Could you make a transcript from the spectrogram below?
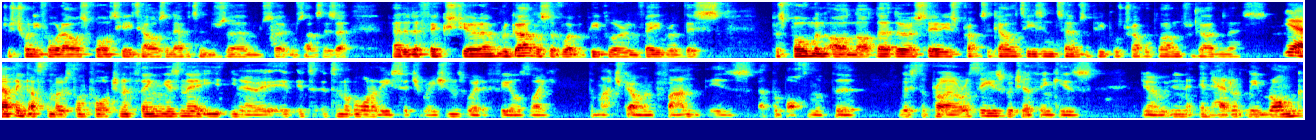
just 24 hours, 48 hours in Everton's um, circumstances ahead of the fixture. Um, regardless of whether people are in favour of this postponement or not, there, there are serious practicalities in terms of people's travel plans regarding this. Yeah, I think that's the most unfortunate thing, isn't it? You, you know, it, it's it's another one of these situations where it feels like the match going fan is at the bottom of the list of priorities, which I think is, you know, in, inherently wrong.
